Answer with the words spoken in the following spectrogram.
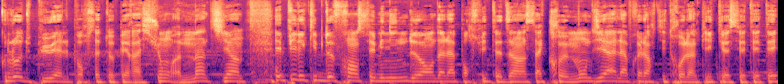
Claude Puel pour cette opération maintien. Et puis l'équipe de France féminine de hand à la poursuite d'un sacre mondial après leur titre olympique cet été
